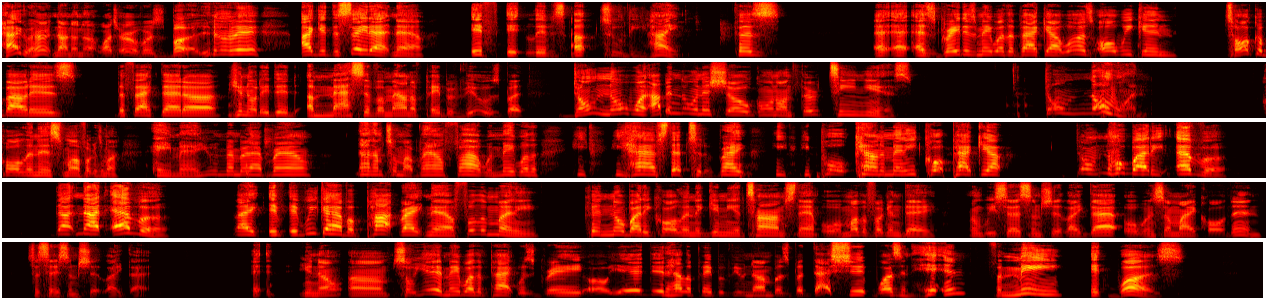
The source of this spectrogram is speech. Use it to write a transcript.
Hagler Hearns? No, no, no. Watch Errol versus Bud. You know what I mean? I get to say that now if it lives up to the hype. Because as great as Mayweather Pacquiao was, all we can talk about is the fact that uh, you know, they did a massive amount of pay-per-views, but don't know one. I've been doing this show going on 13 years. Don't no one calling this motherfucker to hey man, you remember that round? Now I'm talking about round five with Mayweather he he half stepped to the right, he he pulled counter man, he caught Pacquiao. Don't nobody ever, not not ever. Like if if we could have a pot right now full of money, couldn't nobody call in to give me a timestamp or a motherfucking day when we said some shit like that, or when somebody called in to say some shit like that. It- it- you know, um, so yeah, Mayweather Pack was great. Oh yeah, it did hella pay per view numbers, but that shit wasn't hitting. For me, it was.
